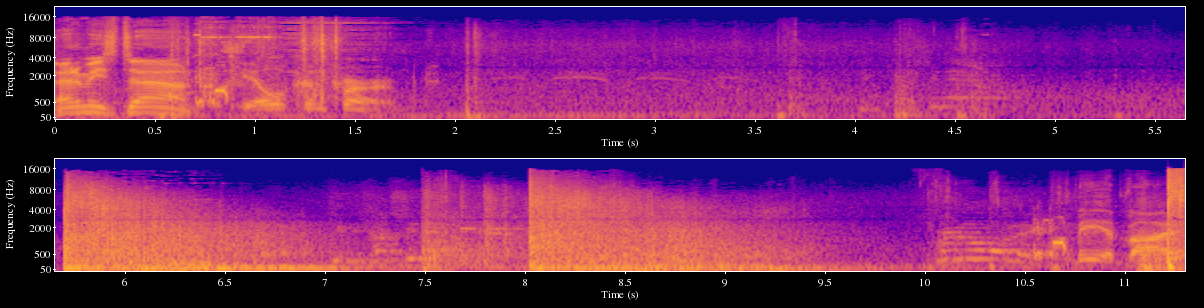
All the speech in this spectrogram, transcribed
Enemies down. Kill confirmed. Be advised.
